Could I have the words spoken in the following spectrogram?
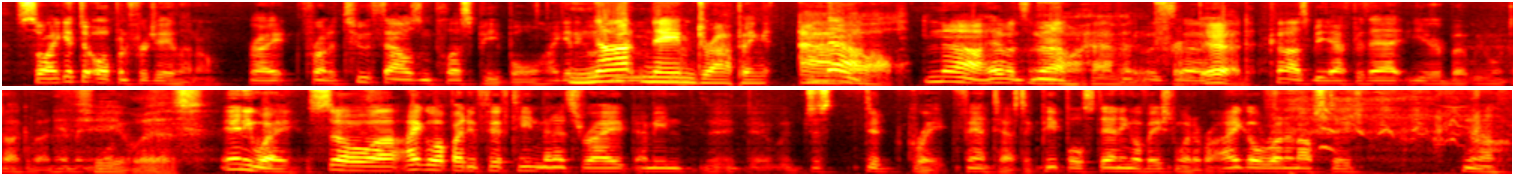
So I get to open for Jay Leno, right, in front of two thousand plus people. I get to not do- name dropping at no, all. no, heavens no, Oh, heaven It was, forbid. Uh, Cosby after that year, but we won't talk about him anymore. Gee whiz. Anyway, so uh, I go up, I do 15 minutes, right? I mean, it- it just did great, fantastic. People standing ovation, whatever. I go running off stage, you know,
